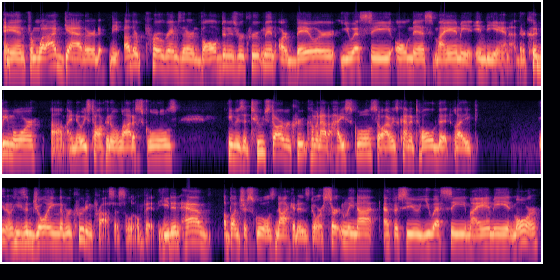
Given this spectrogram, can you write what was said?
And from what I've gathered, the other programs that are involved in his recruitment are Baylor, USC, Ole Miss, Miami, and Indiana. There could be more. Um, I know he's talking to a lot of schools he was a two star recruit coming out of high school. So I was kind of told that, like, you know, he's enjoying the recruiting process a little bit. He didn't have a bunch of schools knock at his door, certainly not FSU, USC, Miami, and more.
